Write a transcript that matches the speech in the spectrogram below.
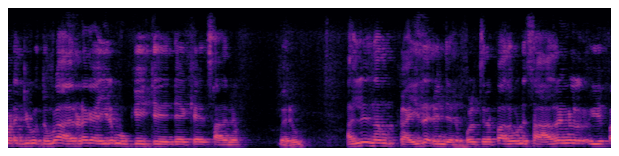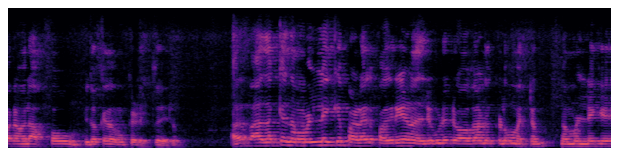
മടക്കി കുത്തുമ്പോൾ അവരുടെ കയ്യിൽ മൂക്കിയിട്ടതിന്റെയൊക്കെ സാധനം വരും. അതിൽ നമുക്ക് കൈ തരും ചിലപ്പോൾ. ചിലപ്പോൾ അതുകൊണ്ട് സാധനങ്ങൾ ഈ പറഞ്ഞ പോലെ അപ്പവും ഇതൊക്കെ നമുക്ക് എടുത്തു തരും. അത് അതൊക്കെ നമ്മളിലേക്ക് പട പകരുകയാണ്. അതിന്റെ കൂടെ രോഗാണുക്കളും മറ്റും നമ്മളിലേക്ക്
